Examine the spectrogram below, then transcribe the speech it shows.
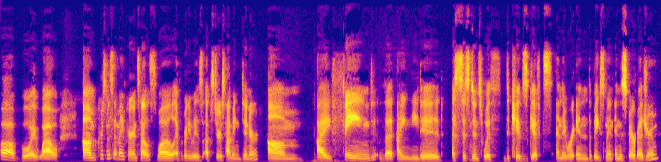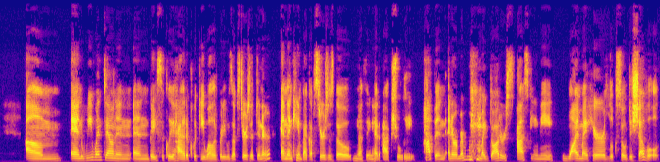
oh boy, wow. Um, Christmas at my parents' house while everybody was upstairs having dinner. Um, I feigned that I needed assistance with the kids' gifts, and they were in the basement in the spare bedroom. Um, and we went down and, and basically had a quickie while everybody was upstairs at dinner, and then came back upstairs as though nothing had actually happened. And I remember my daughters asking me why my hair looked so disheveled,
